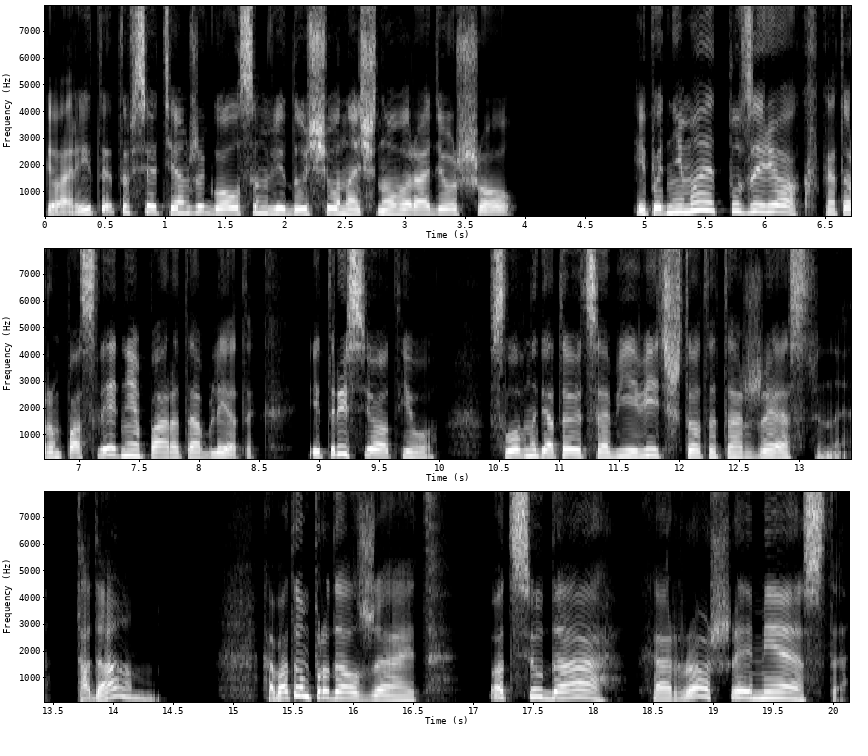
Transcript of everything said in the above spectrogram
Говорит это все тем же голосом ведущего ночного радиошоу. И поднимает пузырек, в котором последняя пара таблеток, и трясет его, словно готовится объявить что-то торжественное. Тадам! А потом продолжает. «Вот сюда, хорошее место,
